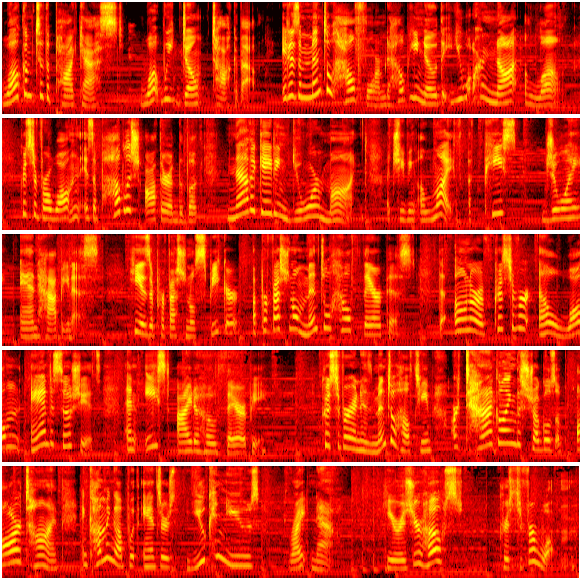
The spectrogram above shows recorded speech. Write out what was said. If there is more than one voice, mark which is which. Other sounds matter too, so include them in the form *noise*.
Speaker 1: Welcome to the podcast, What We Don't Talk About. It is a mental health forum to help you know that you are not alone. Christopher Walton is a published author of the book Navigating Your Mind Achieving a Life of Peace, Joy, and Happiness. He is a professional speaker, a professional mental health therapist, the owner of Christopher L. Walton and Associates and East Idaho Therapy. Christopher and his mental health team are tackling the struggles of our time and coming up with answers you can use right now. Here is your host, Christopher Walton.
